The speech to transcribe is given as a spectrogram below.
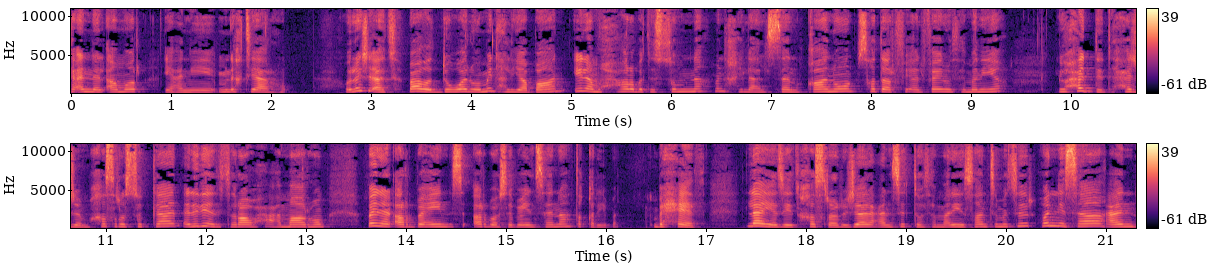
كأن الأمر يعني من اختيارهم. ولجأت بعض الدول ومنها اليابان إلى محاربة السمنة من خلال سن قانون صدر في 2008 يحدد حجم خصر السكان الذين تتراوح أعمارهم بين الأربعين أربعة وسبعين سنة تقريبا بحيث لا يزيد خصر الرجال عن ستة وثمانين سنتيمتر والنساء عن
